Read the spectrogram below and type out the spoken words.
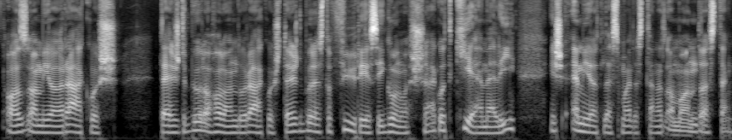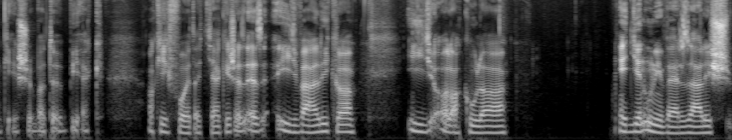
az, ami a rákos testből, a halandó rákos testből ezt a fűrészi gonoszságot kiemeli, és emiatt lesz majd aztán az Amanda, aztán később a többiek, akik folytatják, és ez, ez így válik, a, így alakul a, egy ilyen univerzális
